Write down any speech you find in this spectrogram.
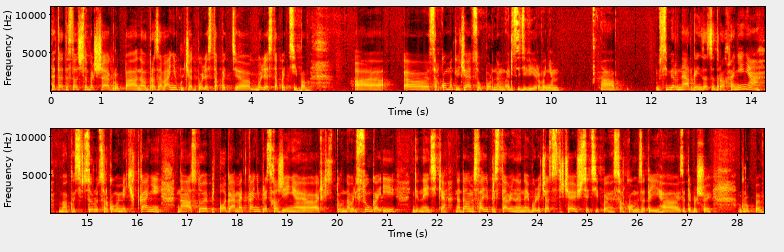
Это достаточно большая группа новообразований, включает более 100, более 100 подтипов. Сарком отличается упорным рецидивированием. Всемирная организация здравоохранения а, классифицирует саркомы мягких тканей на основе предполагаемой ткани происхождения, э, архитектурного рисунка и генетики. На данном слайде представлены наиболее часто встречающиеся типы сарком из этой, а, из этой большой группы.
